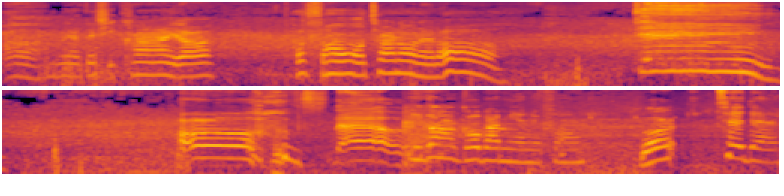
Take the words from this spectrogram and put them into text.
Oh man, I think she crying, y'all. Her phone won't turn on at all. Dang. Oh, snap. You're gonna go buy me a new phone What? today.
